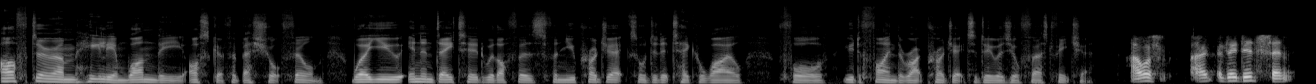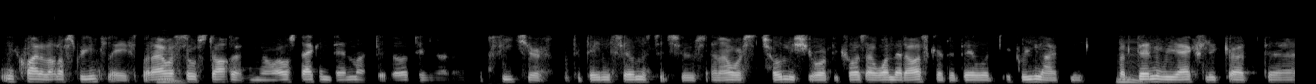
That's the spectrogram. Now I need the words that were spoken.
After um, Helium won the Oscar for Best Short Film, were you inundated with offers for new projects, or did it take a while for you to find the right project to do as your first feature? I was. I, they did send me quite a lot of screenplays, but I was hmm. so startled. You know, I was back in Denmark developing a feature with the Danish Film Institute, and I was totally sure because I won that Oscar that they would greenlight me. But mm. then we actually got uh,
